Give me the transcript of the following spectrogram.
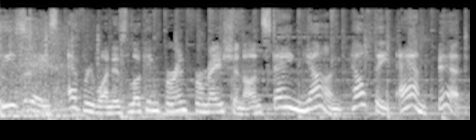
These days, everyone is looking for information on staying young, healthy, and fit.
